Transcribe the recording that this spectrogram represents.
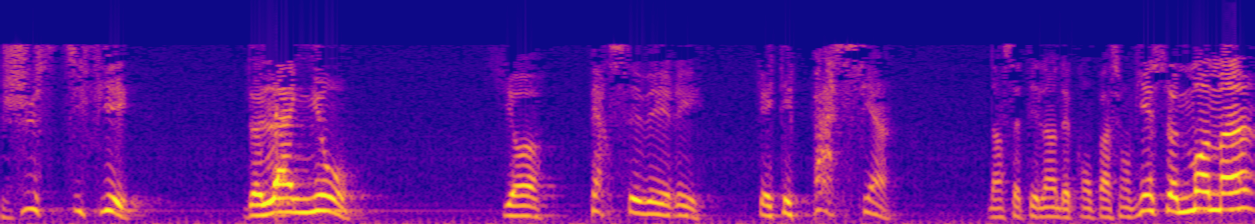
justifiée de l'agneau qui a persévéré, qui a été patient dans cet élan de compassion. Vient ce moment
